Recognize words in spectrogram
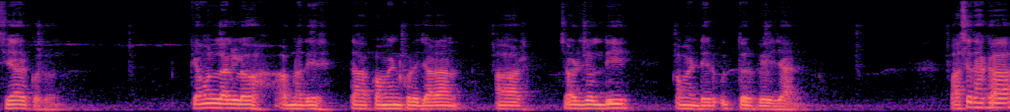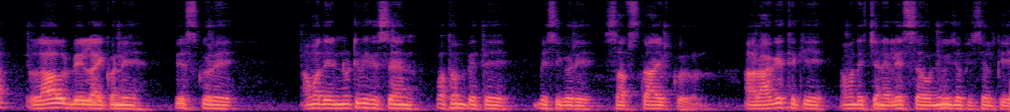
শেয়ার করুন। কেমন লাগল আপনাদের তা কমেন্ট করে জানান। আর চটজলদি কমেন্টের উত্তর পেয়ে যান। পাশে থাকা লাল বেল আইকনে প্রেস করে আমাদের নোটিফিকেশান প্রথম পেতে বেশি করে সাবস্ক্রাইব করুন। আর আগে থেকে আমাদের চ্যানেল এসআও নিউজ অফিসিয়ালকে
